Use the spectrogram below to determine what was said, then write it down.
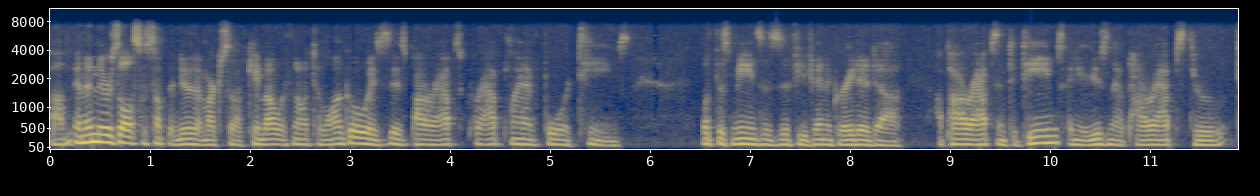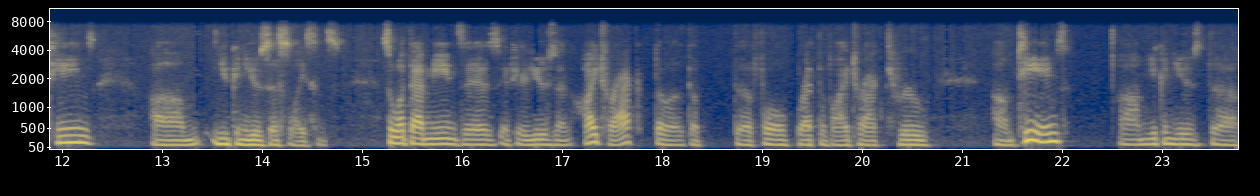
Um, and then there's also something new that Microsoft came out with not too long ago is, is Power Apps per app plan for Teams. What this means is if you've integrated uh, a Power Apps into Teams and you're using that Power Apps through Teams, um, you can use this license. So what that means is if you're using ITRAK, the, the, the full breadth of ITRAK through um, Teams, um, you can use the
